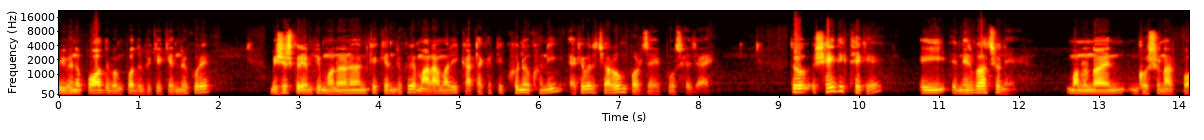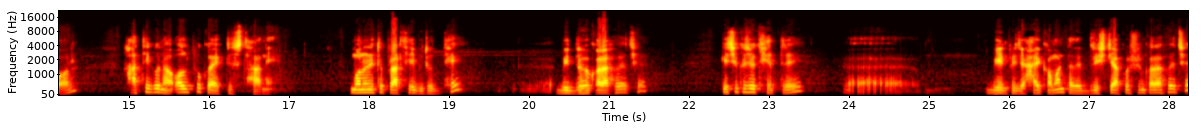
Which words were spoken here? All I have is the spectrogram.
বিভিন্ন পদ এবং পদবিকে কেন্দ্র করে, বিশেষ করে এমপি মনোনয়নকে কেন্দ্র করে মারামারি, কাটাকাটি, খুনোখুনি একেবারে চরম পর্যায়ে পৌঁছে যায়। তো সেই দিক থেকে এই নির্বাচনে মনোনয়ন ঘোষণার পর হাতে গোনা অল্প কয়েকটি স্থানে মনোনীত প্রার্থীর বিরুদ্ধে বিদ্রোহ করা হয়েছে। কিছু কিছু ক্ষেত্রে বিএনপি যে হাইকমান্ড তাদের দৃষ্টি আকর্ষণ করা হয়েছে।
